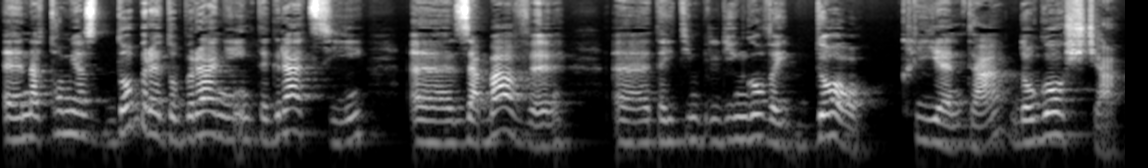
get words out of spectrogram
E, natomiast dobre dobranie integracji, e, zabawy e, tej team buildingowej do klienta, do gościa,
